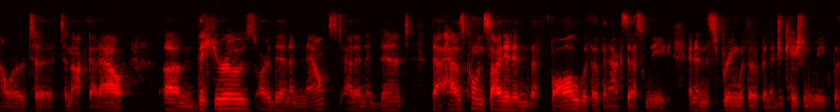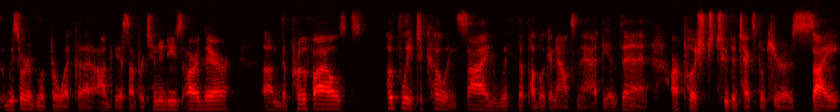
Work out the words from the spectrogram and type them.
hour to, to knock that out. Um, the heroes are then announced at an event that has coincided in the fall with Open Access Week and in the spring with Open Education Week, but we sort of look for what the obvious opportunities are there. Um, the profiles, hopefully to coincide with the public announcement at the event, are pushed to the Textbook Heroes site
